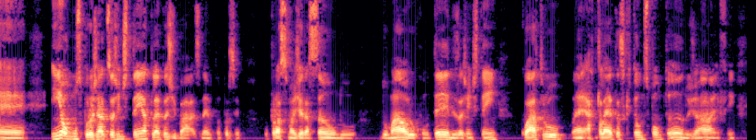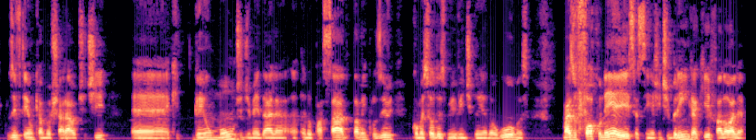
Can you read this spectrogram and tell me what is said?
É, em alguns projetos a gente tem atletas de base, né? Então, por exemplo, o próxima geração do, do Mauro com o tênis, a gente tem quatro é, atletas que estão despontando já, enfim. Inclusive tem um que é o meu xará, o Titi, é, que ganhou um monte de medalha ano passado, estava inclusive, começou 2020 ganhando algumas, mas o foco nem é esse, assim, a gente brinca aqui e fala, olha,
